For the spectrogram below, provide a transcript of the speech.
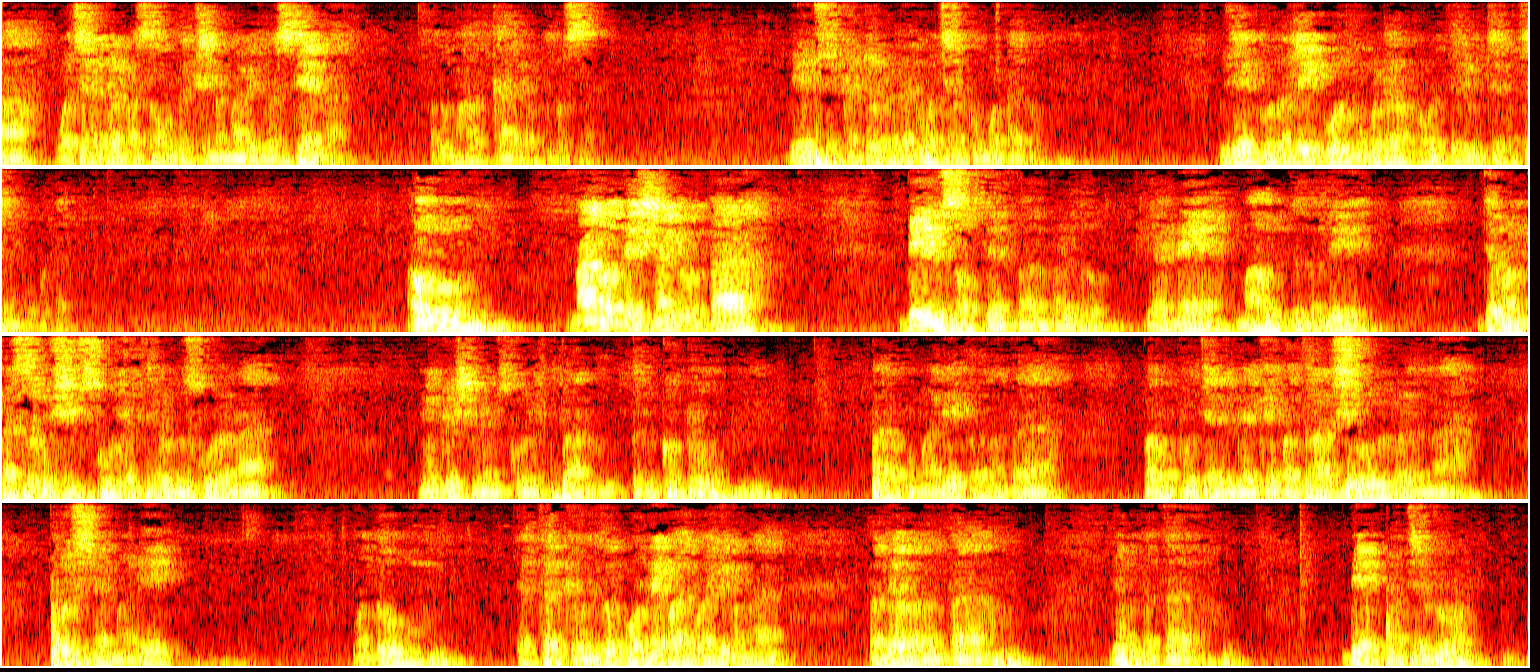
ವಚನಗಳನ್ನು ಸಂರಕ್ಷಣೆ ಮಾಡಿದ್ರು ಅಷ್ಟೇ ಅಲ್ಲ, ಅದು ಮಹತ್ ಕಾರ್ಯ ಸಹ. ಬಿ ಎಂ ಹೇಳಿದಾಗ ವಚನ ಗುಮ್ಮಟ ಅದು. ವಿಜಯಪುರದಲ್ಲಿ ಗೋಲ್ ಗುಮ್ಮಟ ನಾವು ನೋಡ್ತೀವಿ ವಿಜಯ ವಚನ ಅವರು ನಾನು ಅಧ್ಯಕ್ಷನಾಗಿರುವಂಥ ಬೇರೆ ಸಂಸ್ಥೆಯನ್ನು ಪ್ರಾರಂಭ ಮಾಡಿದರು ಎರಡನೇ ಮಹಾಯುದ್ಧದಲ್ಲಿ ಜರ್ಮನ್ ಬೆಸಲ್ ಮಿಷನ್ ಸ್ಕೂಲ್ ಅಂತ ಹೇಳಿ ಒಂದು ಸ್ಕೂಲನ್ನು ಇಂಗ್ಲಿಷ್ ಮೀಡಿಯಂ ಸ್ಕೂಲ್ ಪ್ರಾರಂಭ ತೆಗೆದುಕೊಂಡು ಪ್ರಾರಂಭ ಮಾಡಿ ತದನಂತರ ಪರಮ ಪೂಜೆ ಲಿಂಗಕ್ಕೆ ಭದ್ರಾ ಶಿವಗಳನ್ನು ಪೋಷಣೆ ಮಾಡಿ, ಒಂದು ಎತ್ತರಕ್ಕೆ ಹೋಗಿದ್ದು ಮೂರನೇ ಭಾಗವಾಗಿ ನನ್ನ ತಂದೆಯವರಾದಂಥ ದಿವಂಗತ ಬಿ ಎಂ ಪಾಟೀಲರು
